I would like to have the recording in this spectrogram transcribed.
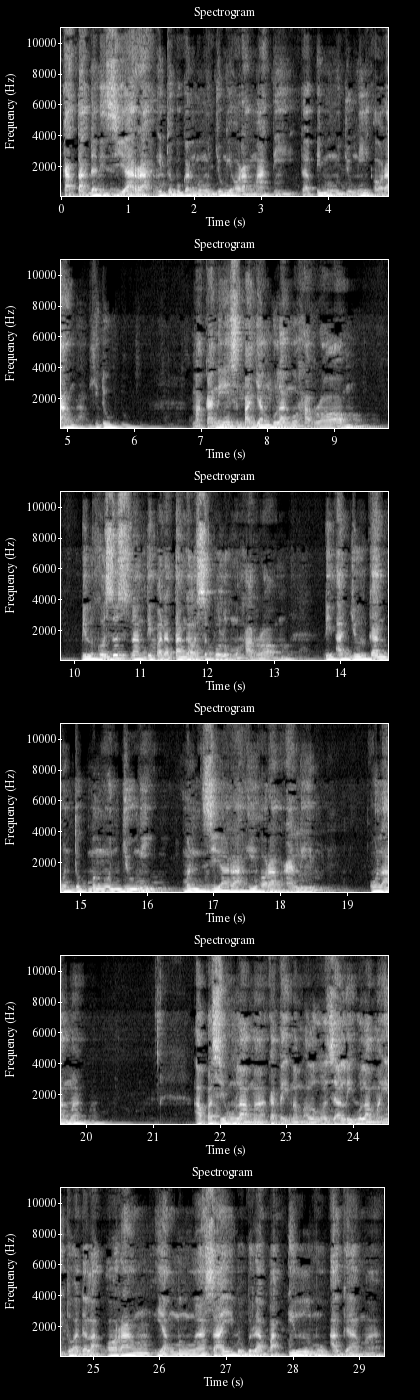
kata dari ziarah itu bukan mengunjungi orang mati, tapi mengunjungi orang hidup. Maka nih sepanjang bulan Muharram bil khusus nanti pada tanggal 10 Muharram dianjurkan untuk mengunjungi menziarahi orang alim ulama apa sih ulama kata Imam Al-Ghazali ulama itu adalah orang yang menguasai beberapa ilmu agama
